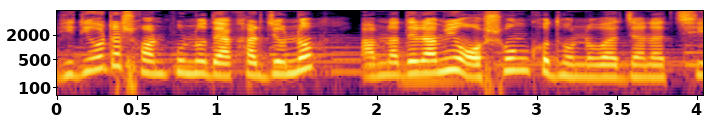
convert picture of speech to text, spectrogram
ভিডিওটা সম্পূর্ণ দেখার জন্য আপনাদের আমি অসংখ্য ধন্যবাদ জানাচ্ছি।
